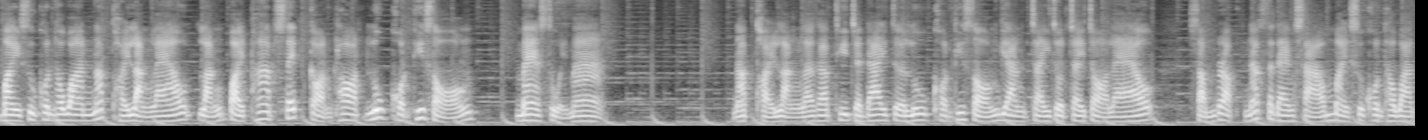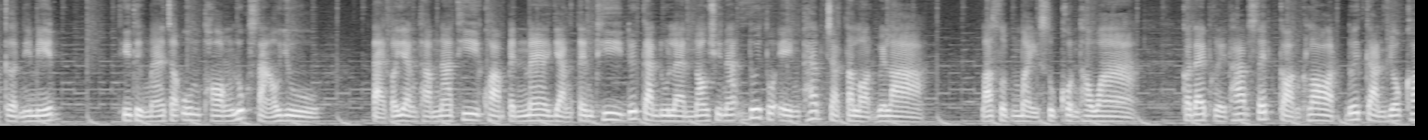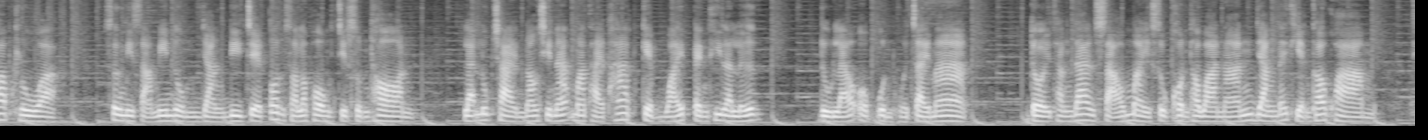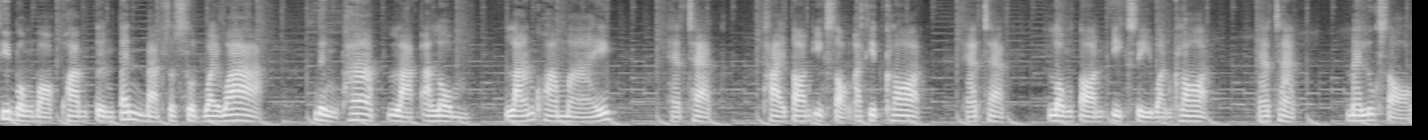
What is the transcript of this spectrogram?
ใหม่สุคนทวานนับถอยหลังแล้ว หลังปล่อยภาพเซตก่อนคลอดลูกคนที่สองแม่สวยมาก นับถอยหลังแล้วครับที่จะได้เจอลูกคนที่สองอย่างใจจดใจจ่อแล้วสำหรับนักแสดงสาวใหม่สุคนทวาเกิดนิมิต ที่ถึงแม้จะอุ้มท้องลูกสาวอยู่ แต่ก็ยังทำหน้าที่ความเป็นแม่อย่างเต็มที่ด้วยการดูแลน้องชินะด้วยตัวเองแทบจะตลอดเวลาล่าสุดใหม่สุคนทวา ก็ได้เผยภาพเซตก่อนคลอดด้วยการยกครอบครัว ซึ่งมีสามีหนุ่มอย่างดีเจต้นสรพงษ์จิตสุนทร และลูกชายน้องชินะมาถ่ายภาพเก็บไว้เป็นที่ระลึก ดูแล้วอบอุ่นหัวใจมาก โดยทางด้านสาวใหม่สุคนทวานั้นยังได้เขียนข้อความ ที่บ่งบอกความตื่นเต้นแบบสุดๆ ไว้ว่าหนึ่งภาพหลากอารมณ์ ล้านความหมายแฮชแท็กถ่ายตอนอีก 2 อาทิตย์คลอดแฮชแท็กลงตอนอีก 4 วันคลอดแฮชแท็กแม่ลูกสอง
